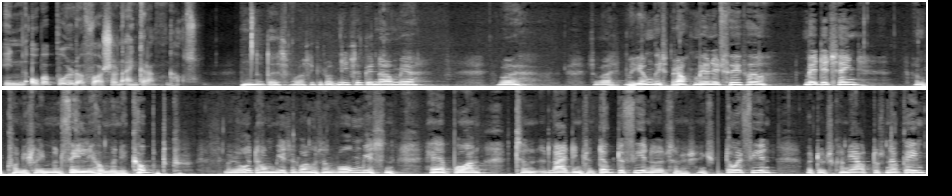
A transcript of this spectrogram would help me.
in Oberpuldorf war schon ein Krankenhaus. Na, das weiß ich gerade nicht so genau mehr. Weil, so was man jung ist, braucht man ja nicht viel von Medizin. Und keine schlimmen Fälle haben wir nicht gehabt. Ja, da haben wir sogar so einen Wagen müssen herbauen, zum Leuten zum Doktor führen oder zum Spital führen, weil dort keine Autos noch geben.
